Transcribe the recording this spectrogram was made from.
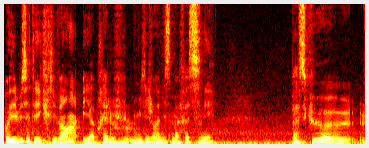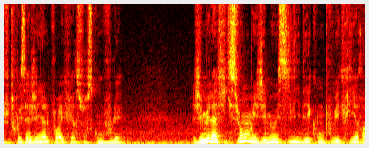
Au début, c'était écrivain et après, le, le métier de journaliste m'a fasciné parce que je trouvais ça génial pour écrire sur ce qu'on voulait. J'aimais la fiction, mais j'aimais aussi l'idée qu'on pouvait écrire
